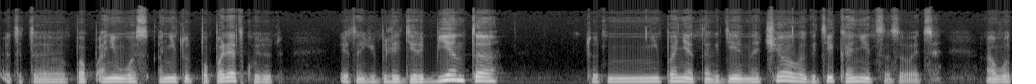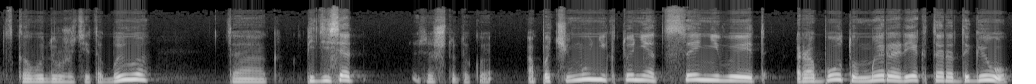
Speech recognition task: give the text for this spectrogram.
этот, э, по, они у вас, они тут по порядку идут. Это юбилей Дербента. Тут непонятно, где начало, где конец называется. А вот с кого дружите это было. Так, 50... Что такое? А почему никто не оценивает работу мэра-ректора ДГУ.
